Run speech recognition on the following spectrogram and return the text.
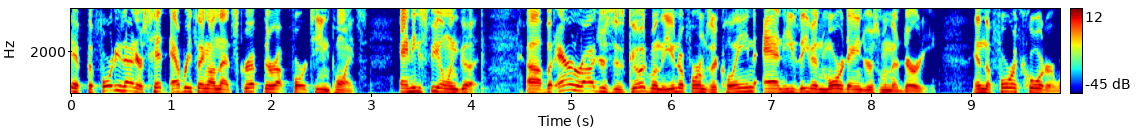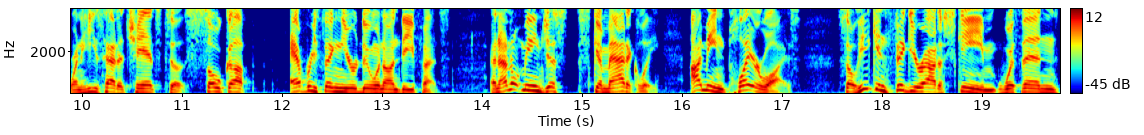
if the 49ers hit everything on that script, they're up 14 points. And he's feeling good. Uh, but Aaron Rodgers is good when the uniforms are clean, and he's even more dangerous when they're dirty. In the fourth quarter, when he's had a chance to soak up everything you're doing on defense. And I don't mean just schematically, I mean player wise. So he can figure out a scheme within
